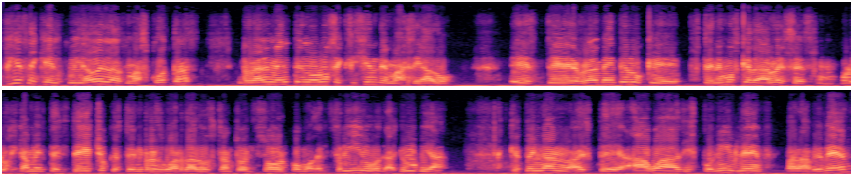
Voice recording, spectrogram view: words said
fíjese que el cuidado de las mascotas realmente no nos exigen demasiado. Este, realmente lo que tenemos que darles es, lógicamente, el techo, que estén resguardados tanto del sol como del frío, la lluvia, que tengan este, agua disponible para beber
